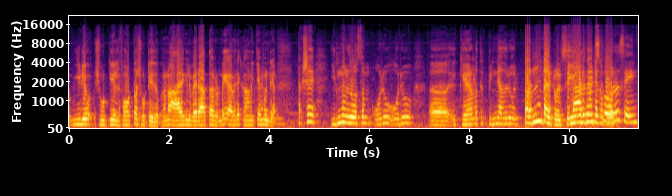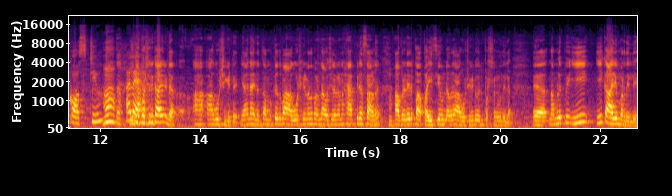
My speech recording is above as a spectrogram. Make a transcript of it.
വീഡിയോ ഷൂട്ട് ചെയ്യൽ ഫോട്ടോ ഷൂട്ട് ചെയ്ത് വെക്കും. കാരണം ആരെങ്കിലും വരാത്തവരുണ്ടെങ്കിൽ അവരെ കാണിക്കാൻ വേണ്ടിയാണ് പക്ഷേ ഇന്നൊരു ദിവസം ഒരു ഒരു കേരളത്തിൽ പിന്നെ അതൊരു ട്രെൻഡായിട്ട് സെയിം കോസ്റ്റ്യൂം ആ. അല്ലേ? പക്ഷെ ഒരു കാര്യമുണ്ട്. ആഘോഷിക്കട്ടെ. ഞാൻ അതിനകത്ത് നമുക്ക് ഇത് ആഘോഷിക്കണം എന്ന് പറയേണ്ട ആവശ്യമില്ല. കാരണം ഹാപ്പിനെസ് ആണ്. അവരുടെ പൈസ ഉണ്ട് അവർ ആഘോഷിക്കട്ടെ. ഒരു പ്രശ്നങ്ങളൊന്നുമില്ല. നമ്മളിപ്പോൾ ഈ ഈ കാര്യം പറഞ്ഞില്ലേ?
